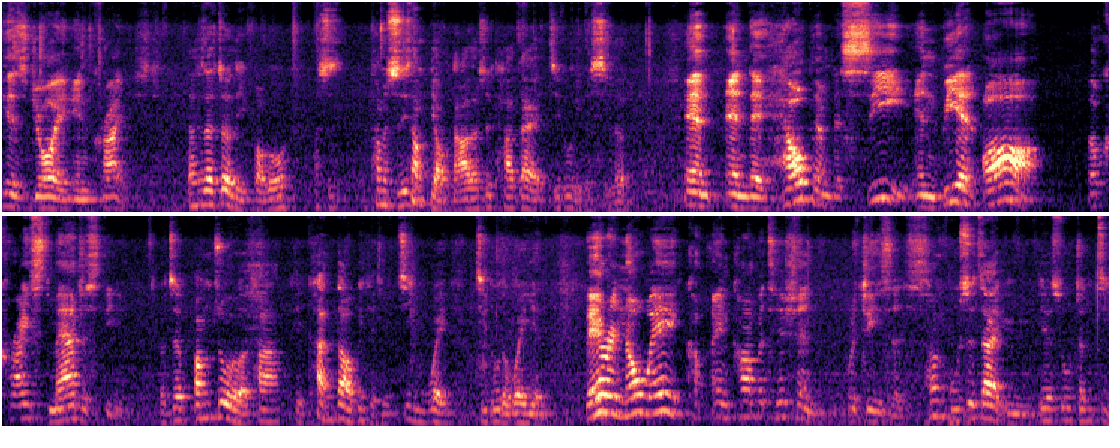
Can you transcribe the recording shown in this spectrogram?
his joy in Christ. 但是在这里，保罗他是他们实际上表达的是他在基督里的喜乐， And, and they help him to see and be at awe of Christ's majesty. 而这帮助了他可以看到并且去敬畏基督的威严。 They are in no way co- in competition with Jesus. 他们不是在与耶稣争竞。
